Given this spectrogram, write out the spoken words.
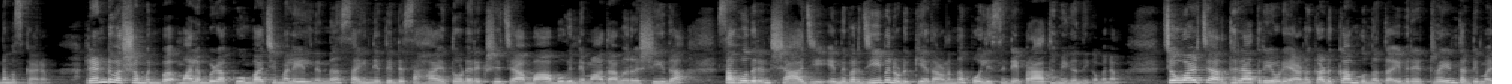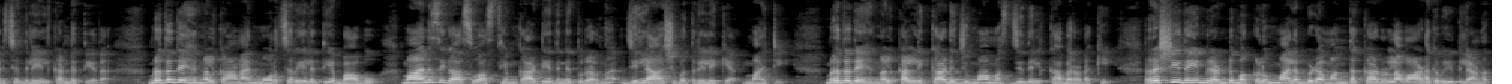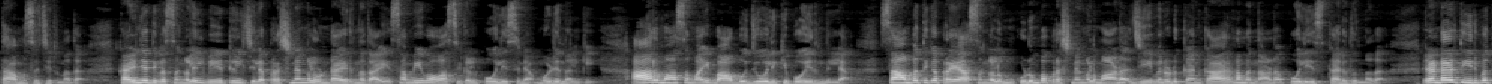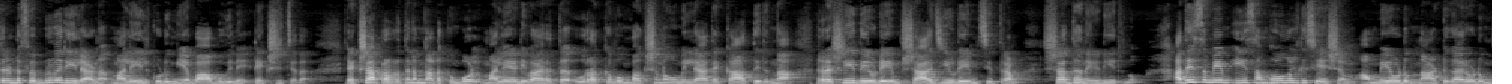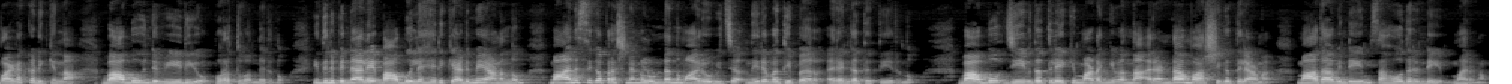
നമസ്കാരം. രണ്ടു വർഷം മുൻപ് മലമ്പുഴ കൂമ്പാച്ചി മലയിൽ നിന്ന് സൈന്യത്തിന്റെ സഹായത്തോടെ രക്ഷിച്ച ബാബുവിന്റെ മാതാവ് റഷീദ സഹോദരൻ ഷാജി എന്നിവർ ജീവൻ ഒടുക്കിയതാണെന്ന് പോലീസിന്റെ പ്രാഥമിക നിഗമനം. ചൊവ്വാഴ്ച അർദ്ധരാത്രിയോടെയാണ് കടുക്കാംകുന്നത്ത് ഇവരെ ട്രെയിൻ തട്ടി മരിച്ച നിലയിൽ കണ്ടെത്തിയത്. മൃതദേഹങ്ങൾ കാണാൻ മോർച്ചറിയിലെത്തിയ ബാബു മാനസികാസ്വാസ്ഥ്യം കാട്ടിയതിനെ തുടർന്ന് ജില്ലാ ആശുപത്രിയിലേക്ക് മാറ്റി. മൃതദേഹങ്ങൾ കള്ളിക്കാട് ജുമാ മസ്ജിദിൽ കബറടക്കി. റഷീദയും രണ്ടു മക്കളും മലമ്പുഴ മന്തക്കാടുള്ള വാടക വീട്ടിലാണ് താമസിച്ചിരുന്നത്. കഴിഞ്ഞ ദിവസങ്ങളിൽ വീട്ടിൽ ചില പ്രശ്നങ്ങൾ ഉണ്ടായിരുന്നതായി സമീപവാസികൾ പോലീസിന് മൊഴി നൽകി. ആറുമാസമായി ബാബു ജോലിക്ക് പോയിരുന്നില്ല. സാമ്പത്തിക പ്രയാസങ്ങളും കുടുംബ പ്രശ്നങ്ങളുമാണ് ജീവനൊടുക്കാൻ കാരണമെന്നാണ് പോലീസ് കരുതുന്നത്. രണ്ടായിരത്തി ഇരുപത്തിരണ്ട് ഫെബ്രുവരിയിലാണ് മലയിൽ കുടുങ്ങിയ ബാബുവിനെ രക്ഷിച്ചത്. രക്ഷാപ്രവർത്തനം നടക്കുമ്പോൾ മലയടിവാരത്ത് ഉറക്കവും ഭക്ഷണവുമില്ലാതെ കാത്തിരുന്ന റഷീദയുടെയും ഷാജിയുടെയും ചിത്രം ശ്രദ്ധ നേടിയിരുന്നു. അതേസമയം ഈ സംഭവങ്ങൾക്ക് ശേഷം അമ്മയോടും നാട്ടുകാരോടും വഴക്കടിക്കുന്ന ബാബുവിന്റെ വീഡിയോ പുറത്തു വന്നിരുന്നു. ഇതിന് പിന്നാലെ ബാബു ലഹരിക്ക് അടിമയാണെന്നും മാനസിക പ്രശ്നങ്ങൾ ഉണ്ടെന്നും ആരോപിച്ച് നിരവധി പേർ രംഗത്തെത്തിയിരുന്നു. ബാബു ജീവിതത്തിലേക്ക് മടങ്ങി വന്ന രണ്ടാം വാർഷികത്തിലാണ് മാതാവിന്റെയും സഹോദരന്റെയും മരണം.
